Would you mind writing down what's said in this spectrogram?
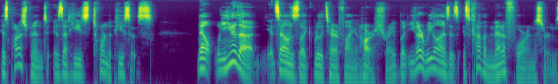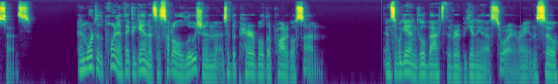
His punishment is that he's torn to pieces. Now, when you hear that, it sounds like really terrifying and harsh, right? But you got to realize it's, it's kind of a metaphor in a certain sense. And more to the point, I think, again, it's a subtle allusion to the parable of the prodigal son. And so again, go back to the very beginning of that story, right? And so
